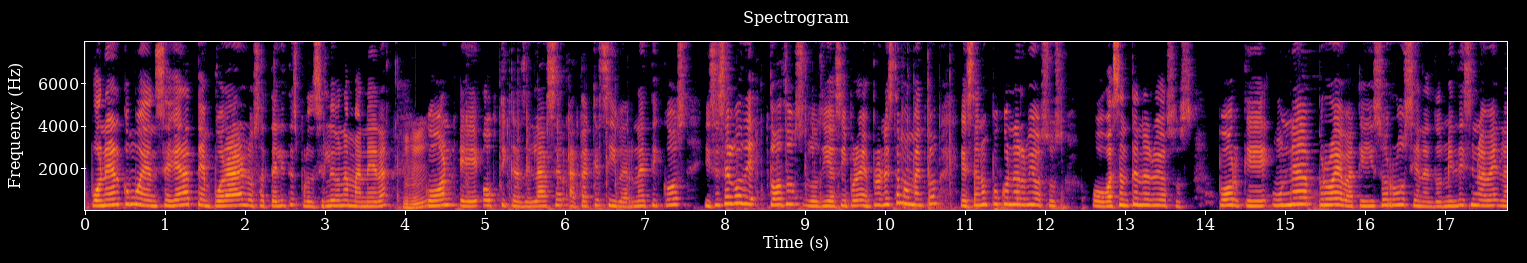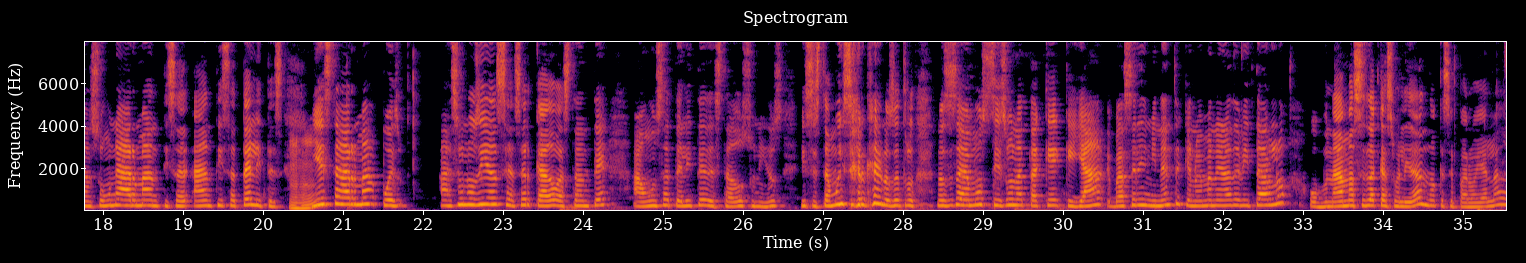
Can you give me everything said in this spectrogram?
poner como en ceguera temporal los satélites, por decirle de una manera, con eh, ópticas de láser, ataques cibernéticos, y si es algo de todos los días. Y por ejemplo, en este momento están un poco nerviosos o bastante nerviosos porque una prueba que hizo Rusia en el 2019 lanzó una arma antisatélites y esta arma pues hace unos días se ha acercado bastante a un satélite de Estados Unidos y se está muy cerca de nosotros. No sabemos si es un ataque que ya va a ser inminente, que no hay manera de evitarlo o nada más es la casualidad, ¿no? Que se paró ahí al lado.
